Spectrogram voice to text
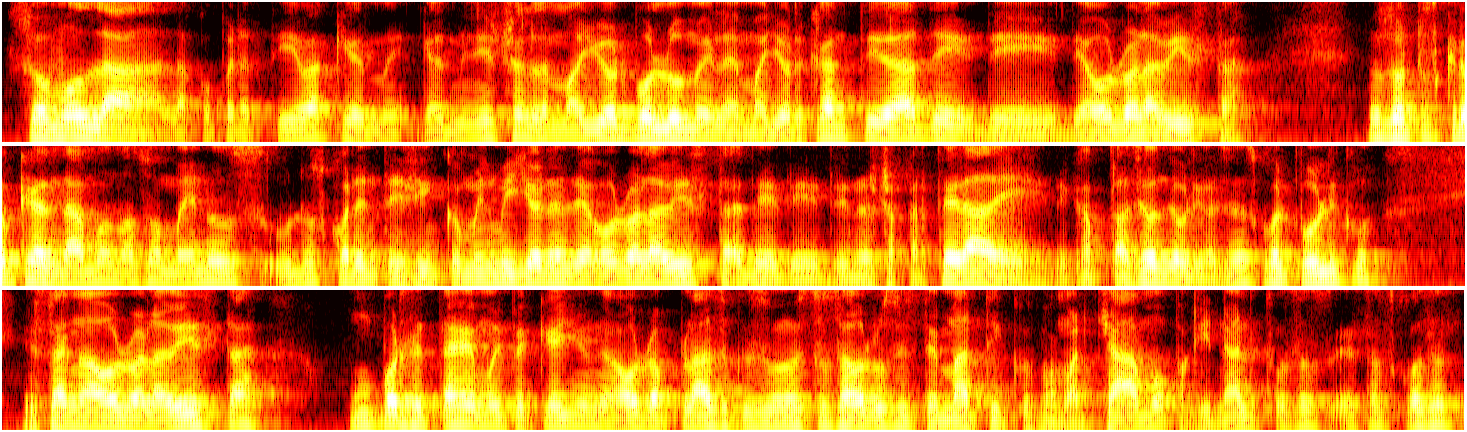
somos la, la cooperativa que, que, administra el mayor volumen, la mayor cantidad de, de, de ahorro a la vista. Nosotros creo que andamos más o menos unos 45 mil millones de ahorro a la vista de, nuestra cartera de, captación de obligaciones con el público. Está ahorro a la vista. Un porcentaje muy pequeño en ahorro a plazo, que son estos ahorros sistemáticos para marchamo, para y todas esas, cosas.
